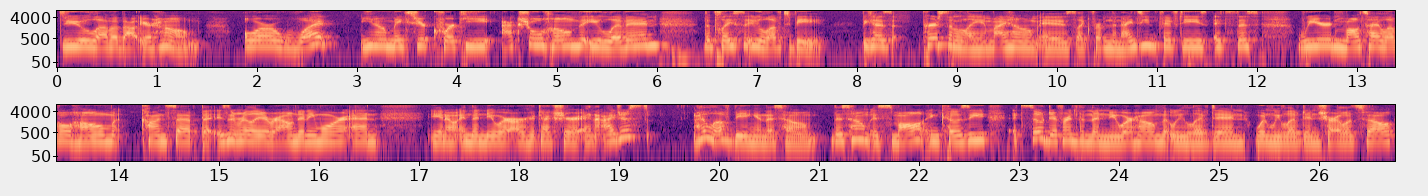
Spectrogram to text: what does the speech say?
do you love about your home? Or what, you know, makes your quirky actual home that you live in the place that you love to be? Because personally, my home is like from the 1950s. It's this weird multi level home concept that isn't really around anymore and, you know, in the newer architecture. And I just, I love being in this home. This home is small and cozy. It's so different than the newer home that we lived in when we lived in Charlottesville.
